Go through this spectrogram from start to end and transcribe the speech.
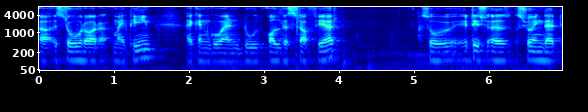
uh, store or my theme i can go and do all the stuff here. So it is uh, showing that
